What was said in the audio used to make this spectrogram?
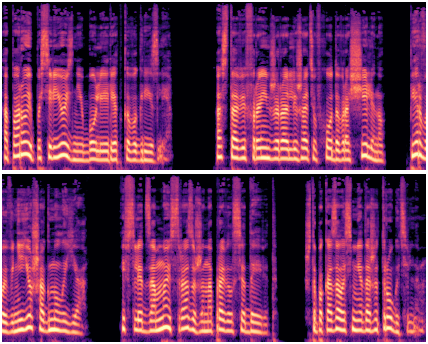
а порой и посерьезнее более редкого гризли. Оставив рейнджера лежать у входа в расщелину, первой в нее шагнула я. И вслед за мной сразу же направился Дэвид, что показалось мне даже трогательным.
